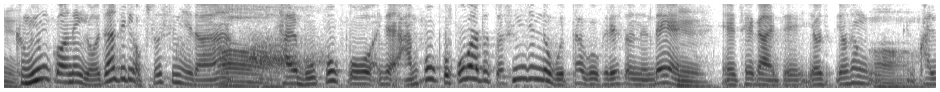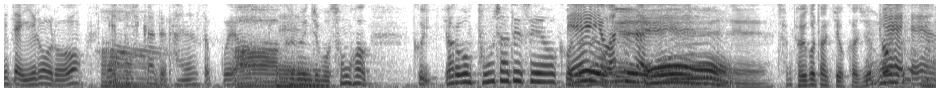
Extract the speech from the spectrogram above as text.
예. 금융권에 여자들이 없었습니다. 아. 잘못 뽑고 이제 안 뽑고 뽑아도 또 승진도 못 하고 그 랬었는데 예, 제가 이제 여, 여성 아. 관리자 1호로 예, 아. 비스카드 다녔었고요. 아, 네. 그러면 이제 뭐 성황 그 여러분 부자 되세요. 그거잖아요. 예, 예, 맞습니다. 예, 예. 예. 참 별거 다 기억하죠. 예, 예.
